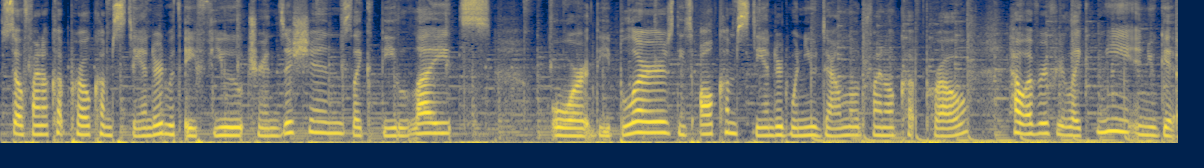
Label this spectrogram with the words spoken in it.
So Final Cut Pro comes standard with a few transitions like the light, lights or the blurs, these all come standard when you download Final Cut Pro. However, if you're like me and you get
